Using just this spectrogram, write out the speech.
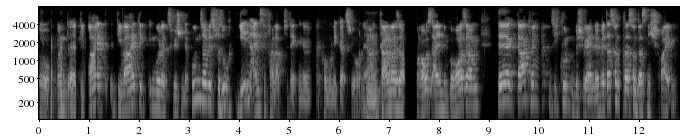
So, und äh, die, Wahrheit, die Wahrheit liegt irgendwo dazwischen. Der Kundenservice versucht, jeden Einzelfall abzudecken in der Kommunikation. Ja? Mhm. Teilweise auch vorauseilendem Gehorsam. Der, da könnten sich Kunden beschweren, wenn wir das und das und das nicht schreiben.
